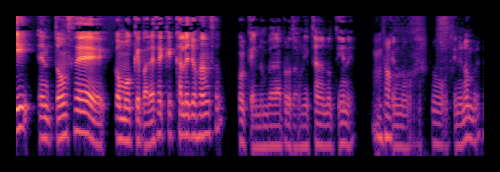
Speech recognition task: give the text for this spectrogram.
Y entonces, como que parece que Scarlett Johansson, porque el nombre de la protagonista no tiene, No. no, no tiene nombre.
